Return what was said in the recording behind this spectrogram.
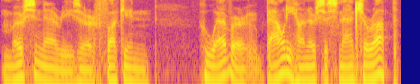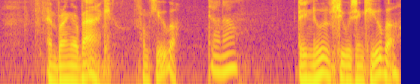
mercenaries or fucking whoever bounty hunters to snatch her up and bring her back from Cuba? Don't know. They knew she was in Cuba.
